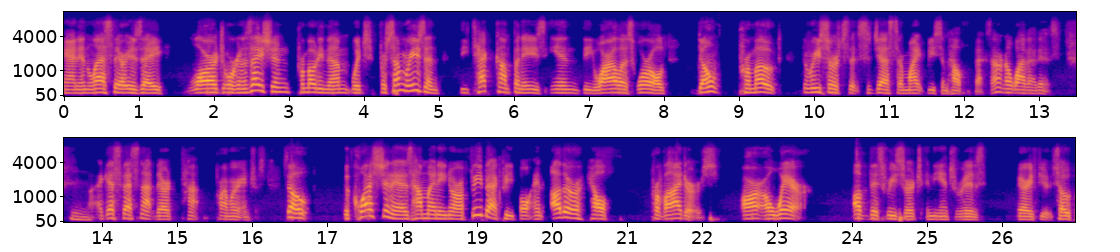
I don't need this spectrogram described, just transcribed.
And unless there is a large organization promoting them, which for some reason the tech companies in the wireless world don't promote the research that suggests there might be some health effects. I don't know why that is. Hmm. I guess that's not their primary interest. So the question is how many neurofeedback people and other health providers are aware of this research? And the answer is very few. So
